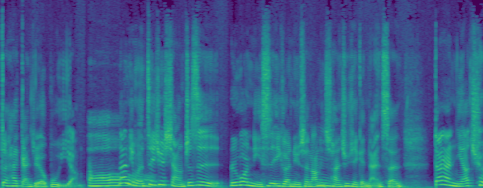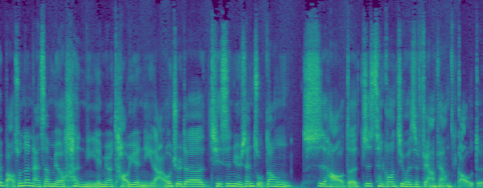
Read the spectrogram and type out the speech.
对他感觉又不一样。哦，那你们自己去想，就是如果你是一个女生，然后你传讯息给男生，当然你要确保说那男生没有恨你，也没有讨厌你啦。我觉得其实女生主动示好的，就是成功机会是非常非常高的。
